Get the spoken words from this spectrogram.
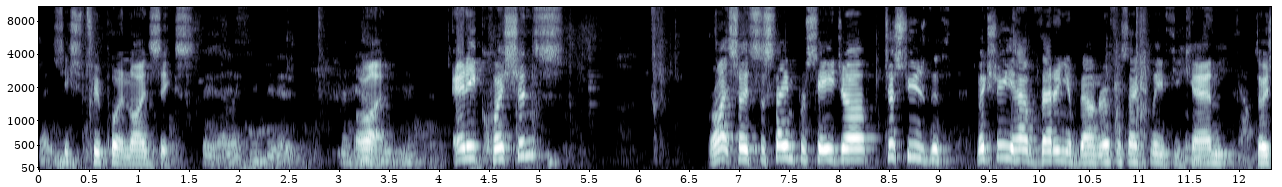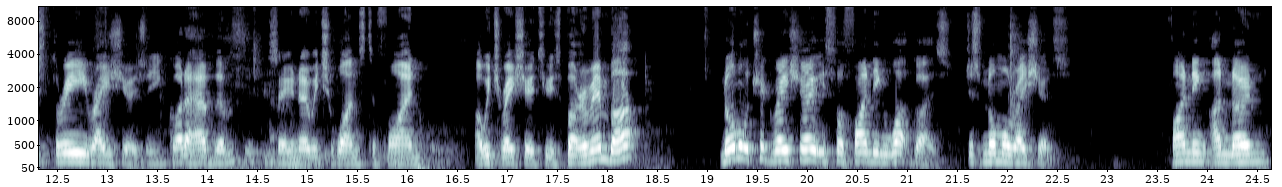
62.96. Yeah, like you did it. All right. Any questions? Right, so it's the same procedure. Just use this. Make sure you have that in your bound reference, actually, if you can. Those three ratios. So you've got to have them so you know which ones to find, or which ratio to use. But remember, normal trig ratio is for finding what, guys? Just normal ratios. Finding unknown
